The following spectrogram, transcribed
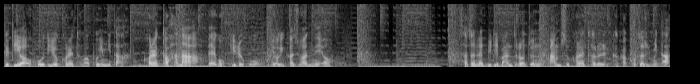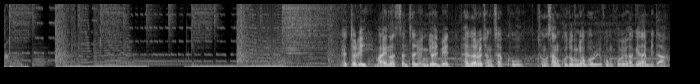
드디어 오디오 커넥터가 보입니다. 커넥터 하나 빼고 끼려고 여기까지 왔네요. 사전에 미리 만들어둔 암수 커넥터를 각각 꽂아줍니다. 배터리 마이너스 단자 연결 및 패널을 장착 후 정상 구동 여부를 꼼꼼히 확인합니다.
